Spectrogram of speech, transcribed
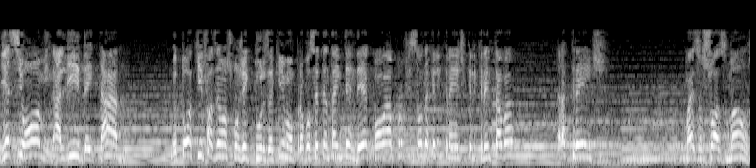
E esse homem ali deitado, eu estou aqui fazendo umas conjecturas aqui, irmão, para você tentar entender qual é a profissão daquele crente. Aquele crente estava era crente, mas as suas mãos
